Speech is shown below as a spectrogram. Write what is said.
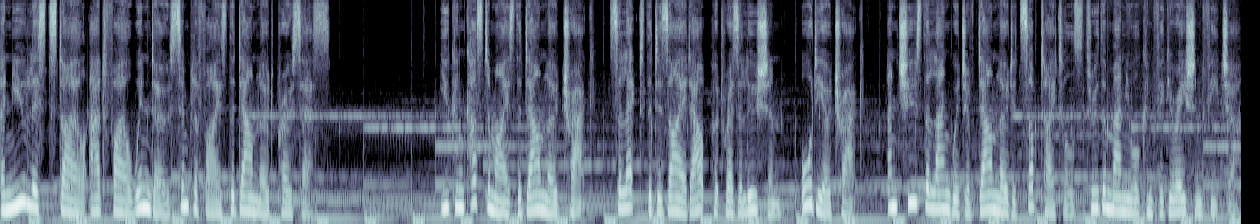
A new list-style add file window simplifies the download process. You can customize the download track, select the desired output resolution, audio track, and choose the language of downloaded subtitles through the manual configuration feature.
